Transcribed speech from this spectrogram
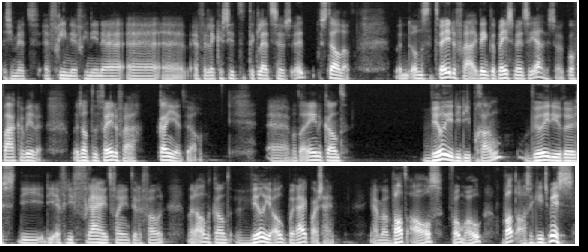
als je met eh, vrienden, vriendinnen uh, uh, even lekker zit te kletsen. Stel dat. Dan is de tweede vraag, ik denk dat de meeste mensen, ja, dat zou ik wel vaker willen. Maar dan de tweede vraag, kan je het wel? Uh, want aan de ene kant, wil je die diepgang? Wil je die rust, die, die, even die vrijheid van je telefoon? Maar aan de andere kant, wil je ook bereikbaar zijn? Ja, maar wat als, FOMO, wat als ik iets mis?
